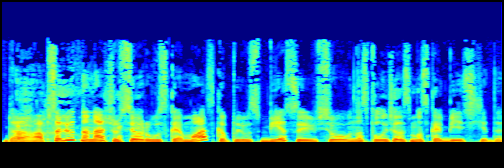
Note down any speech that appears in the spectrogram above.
Да? Ага. Абсолютно наше все русская маска плюс бесы, и все у нас получилось маскобесье, да.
